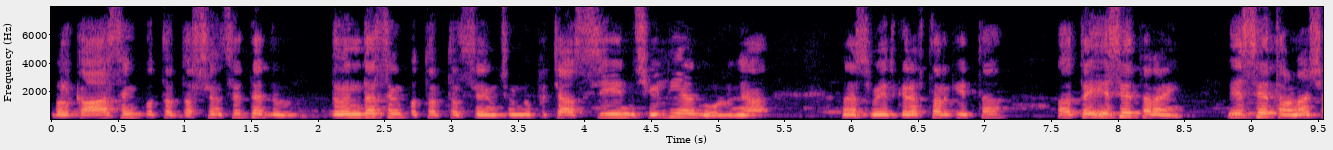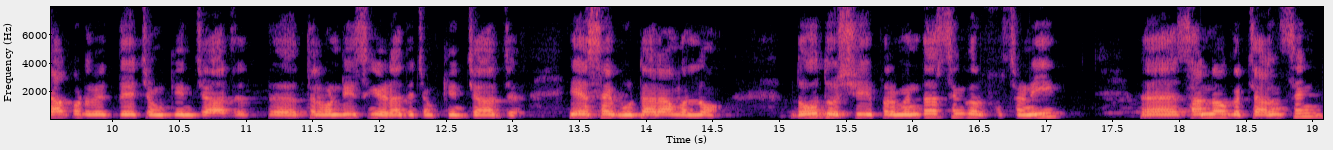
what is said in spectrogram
ਬਲਕਾਰ ਸਿੰਘ ਪੁੱਤਰ ਦਰਸ਼ਨ ਸਿੰਘ ਤੇ ਦਵਿੰਦਰ ਸਿੰਘ ਪੁੱਤਰ ਤਰਸੇਮ ਸਿੰਘ ਨੂੰ 85 ਨਸ਼ੀਲੀਆਂ ਗੋਲੀਆਂ ਸਮੇਤ ਗ੍ਰਿਫਤਾਰ ਕੀਤਾ ਅਤੇ ਇਸੇ ਤਰ੍ਹਾਂ ਹੀ ਇਸੇ ਥਾਣਾ ਸ਼ਾਹਕੋਟ ਵਿੱਚ ਦੇ ਚੌਂਕੀ ਇੰਚਾਰਜ ਤਲਵੰਡੀ ਸਿੰਘੇੜਾ ਦੇ ਚੌਂਕੀ ਇੰਚਾਰਜ ਏਐਸਆਈ ਬੂਟਾਰਾਮ ਵੱਲੋਂ ਦੋ ਦੋਸ਼ੀ ਪਰਮਿੰਦਰ ਸਿੰਘ ਉਰਫ ਸਣੀ ਸਾਨੋ ਗੁਰਚਰਨ ਸਿੰਘ,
